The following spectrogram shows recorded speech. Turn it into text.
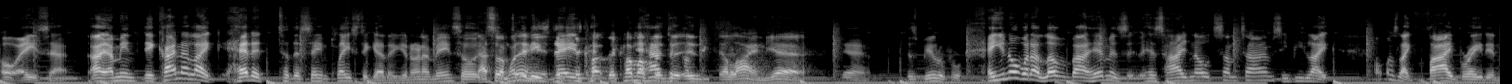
Oh, ASAP. I, I mean, they kind of like headed to the same place together. You know what I mean? So That's what I'm one saying. of these the, days, the, co- the come up is, is aligned. Yeah, Yeah, it's beautiful. And you know what I love about him is his high notes. Sometimes he'd be like almost like vibrating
